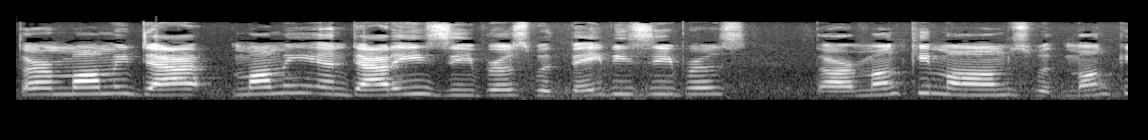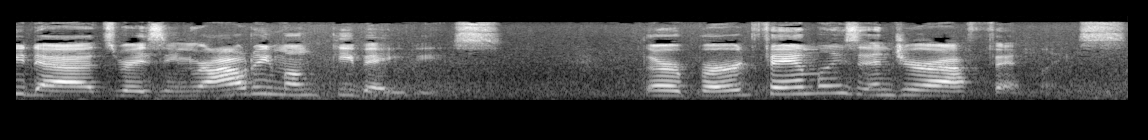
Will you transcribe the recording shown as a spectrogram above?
There are mommy, dad, mommy and daddy zebras with baby zebras. There are monkey moms with monkey dads raising rowdy monkey babies. There are bird families and giraffe families.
